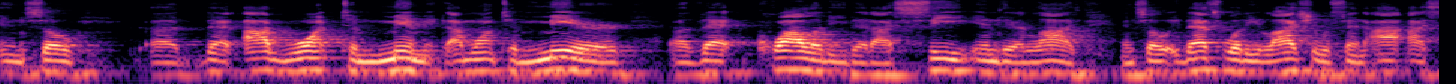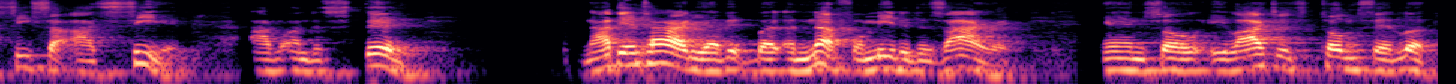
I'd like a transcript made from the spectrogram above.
and so that I want to mimic. I want to mirror uh, that quality that I see in their lives. And so that's what Elisha was saying. I, I see so I see it. I've understood it. Not the entirety of it, but enough for me to desire it. And so Elijah told him, said, Look,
